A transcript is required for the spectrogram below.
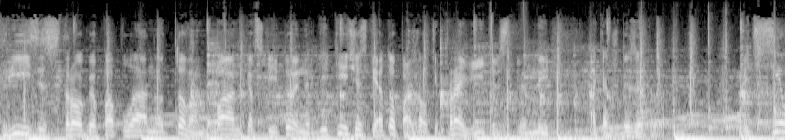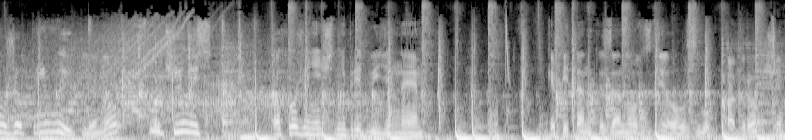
кризис строго по плану. То вам банковский, то энергетический, а то, пожалуйте, правительственный. А как же без этого? Ведь все уже привыкли, но случилось, похоже, нечто непредвиденное. Капитан Казанов сделал звук погромче,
